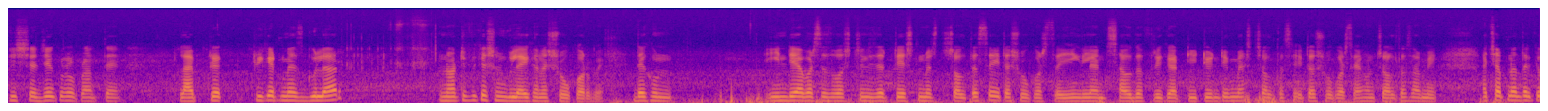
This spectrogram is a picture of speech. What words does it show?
বিশ্বের যে কোনো প্রান্তে লাইভ ক্রিকেট ম্যাচগুলোর নোটিফিকেশনগুলো এখানে শো করবে। দেখুন ইন্ডিয়া ভার্সেস ওয়েস্ট ইন্ডিজের টেস্ট ম্যাচ চলতেছে, এটা শো করছে। ইংল্যান্ড সাউথ আফ্রিকার টি টোয়েন্টি ম্যাচ চলতেছে, এটা শো করছে। এখন চলতেছে আমি আচ্ছা আপনাদেরকে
